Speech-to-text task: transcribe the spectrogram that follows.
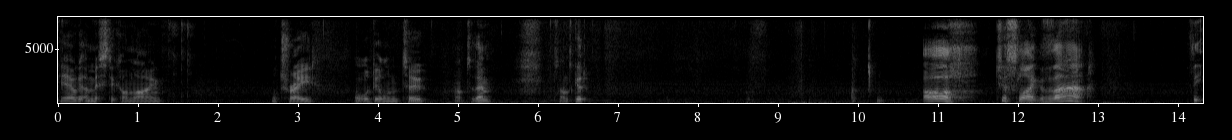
yeah, we'll get a Mystic online. We'll trade. Or we'll deal them two. Up to them. Sounds good. Oh, just like that. The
